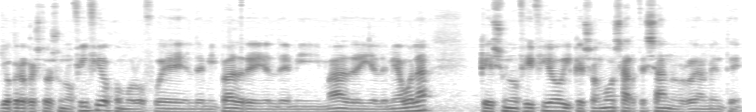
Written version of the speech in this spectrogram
Yo creo que esto es un oficio, como lo fue el de mi padre, el de mi madre y el de mi abuela, que es un oficio y que somos artesanos realmente.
